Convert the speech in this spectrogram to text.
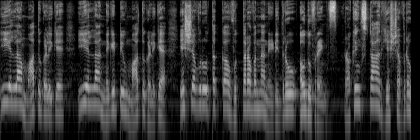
ಈ ಎಲ್ಲ ಮಾತುಗಳಿಗೆ, ಈ ಎಲ್ಲ ನೆಗೆಟಿವ್ ಮಾತುಗಳಿಗೆ ಯಶ್ ಅವರು ತಕ್ಕ ಉತ್ತರವನ್ನ ನೀಡಿದ್ರು. ಹೌದು ಫ್ರೆಂಡ್ಸ್ ರಾಕಿಂಗ್ ಸ್ಟಾರ್ ಯಶ್ ಅವರು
